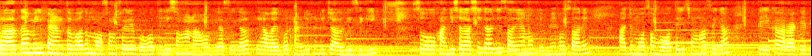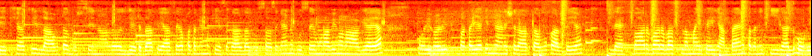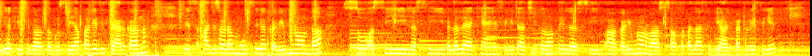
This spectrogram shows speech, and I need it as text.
ਰਾਤ ਦਾ ਮੀਂਹ ਪੈਣ ਤੋਂ ਬਾਅਦ ਮੌਸਮ ਸਵੇਰੇ ਬਹੁਤ ਹੀ ਸੁਹਾਣਾ ਹੋ ਗਿਆ ਸੀਗਾ ਤੇ ਹਵਾ ਵੀ ਬਹੁਤ ਠੰਡੀ ਠੰਡੀ ਚੱਲਦੀ ਸੀਗੀ। ਸੋ ਹਾਂਜੀ, ਸਤਿ ਸ਼੍ਰੀ ਅਕਾਲ ਜੀ ਸਾਰਿਆਂ ਨੂੰ। ਕਿਵੇਂ ਹੋ ਸਾਰੇ? ਅੱਜ ਮੌਸਮ ਬਹੁਤ ਹੀ ਸੋਹਣਾ ਸੀਗਾ ਤੇ ਘਰ ਆ ਕੇ ਦੇਖਿਆ ਕਿ ਲਾਭ ਤਾਂ ਗੁੱਸੇ ਨਾਲ ਲਿਟਦਾ ਪਿਆ ਸੀਗਾ। ਪਤਾ ਨਹੀਂ ਕਿਸ ਗੱਲ ਦਾ ਗੁੱਸਾ ਸੀਗਾ। ਇਹਨੂੰ ਗੁੱਸੇ ਹੋਣਾ ਵੀ ਹੁਣ ਆ ਗਿਆ ਆ। ਹੌਲੀ ਹੌਲੀ ਪਤਾ ਹੀ ਆ ਕਿ ਨਿਆਣੇ ਸ਼ਰਾਰਤਾਂ ਉਹ ਕਰਦੇ ਆ। ਲੈ ਬਾਰ-ਬਾਰ ਬਸ ਲੰਮਾ ਹੀ ਪਈ ਜਾਂਦਾ ਇਹਨੂੰ। ਪਤਾ ਨਹੀਂ ਕੀ ਗੱਲ ਹੋ ਗਈ ਆ, ਕਿਸ ਗੱਲ ਤੋਂ ਗੁੱਸੇ ਆਪਾਂ ਗਏ ਸੀ ਸੈਰ ਕਰਨ ਤੇ ਅੱਜ ਸਾਡਾ ਮੂਡ ਸੀਗਾ ਕੜੀ ਬਣਾਉਣ ਦਾ। ਸੋ ਅਸੀਂ ਲੱਸੀ ਪਹਿਲਾਂ ਲੈ ਕੇ ਆਏ ਸੀਗੇ ਚਾਚੀ ਘਰੋਂ ਤੇ ਲੱਸੀ ਕੜੀ ਬਣਾਉਣ ਵਾਸਤੇ ਸਭ ਤੋਂ ਪਹਿਲਾਂ ਅਸੀਂ ਪਿਆਜ਼ ਕੱਟ ਲਏ ਸੀਗੇ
